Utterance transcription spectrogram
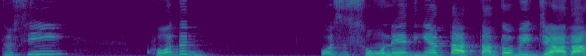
ਤੁਸੀਂ ਖੁਦ ਉਸ ਸੋਨੇ ਦੀਆਂ ਧਾਤਾਂ ਤੋਂ ਵੀ ਜ਼ਿਆਦਾ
